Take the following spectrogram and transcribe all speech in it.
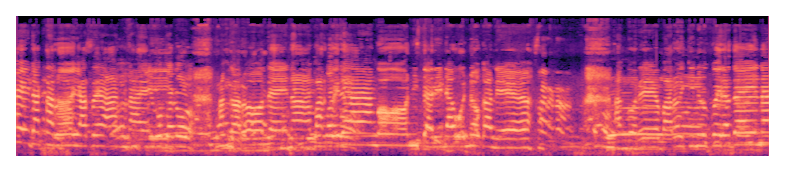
এই ডাক্তার ওই আছে আর নাই। আঙ্গার দেয় না, বার কইরা আঙ্গ নিতারি না অন্য কানে। আঙ্গরে বারোই কিনু কইরা দেয় না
